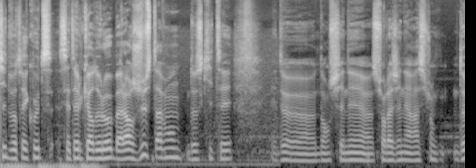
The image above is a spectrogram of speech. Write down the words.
Merci de votre écoute. C'était le cœur de l'aube. Alors juste avant de se quitter et de- d'enchaîner euh, sur la génération de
